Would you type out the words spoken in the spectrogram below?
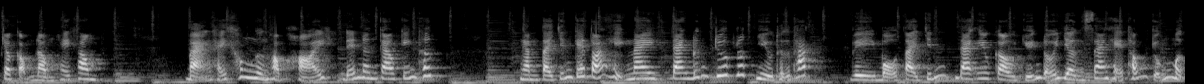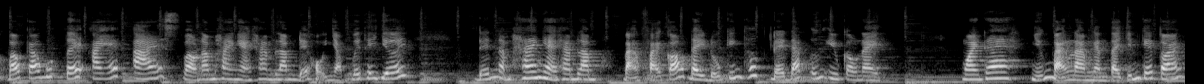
cho cộng đồng hay không? Bạn hãy không ngừng học hỏi để nâng cao kiến thức. Ngành tài chính kế toán hiện nay đang đứng trước rất nhiều thử thách vì Bộ Tài chính đang yêu cầu chuyển đổi dần sang hệ thống chuẩn mực báo cáo quốc tế IFRS vào năm 2025 để hội nhập với thế giới. Đến năm 2025, bạn phải có đầy đủ kiến thức để đáp ứng yêu cầu này. Ngoài ra, những bạn làm ngành tài chính kế toán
